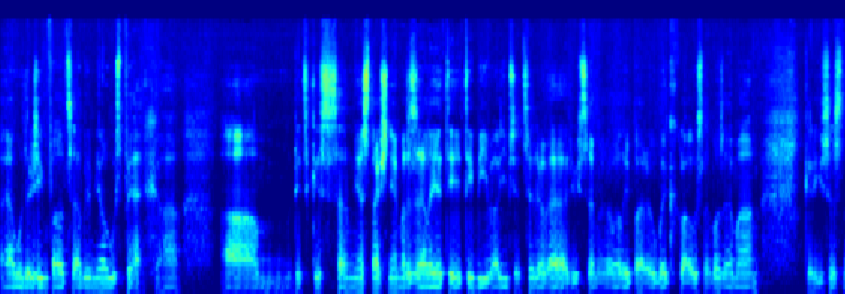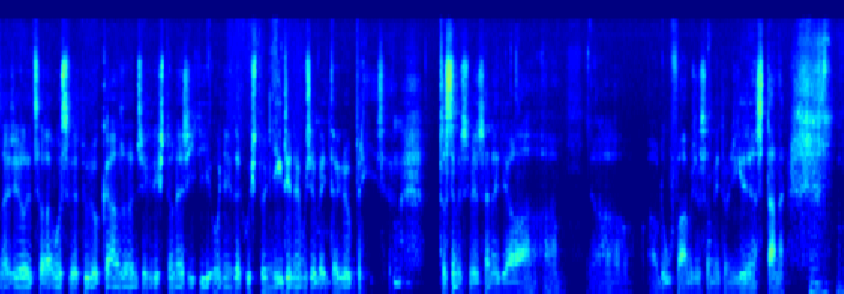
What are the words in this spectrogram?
a já mu držím palce, aby měl úspěch. A, a vždycky se mě strašně mrzeli ty, ty bývalí předsedové, ať už se jmenovali Paroubek, Klaus nebo Zeman, který se snažili celému světu dokázat, že když to neřídí oni, tak už to nikdy nemůže být tak dobrý. Že? To si myslím, že se nedělá. A, a a doufám, že se mi to nikdy nestane. Hmm.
